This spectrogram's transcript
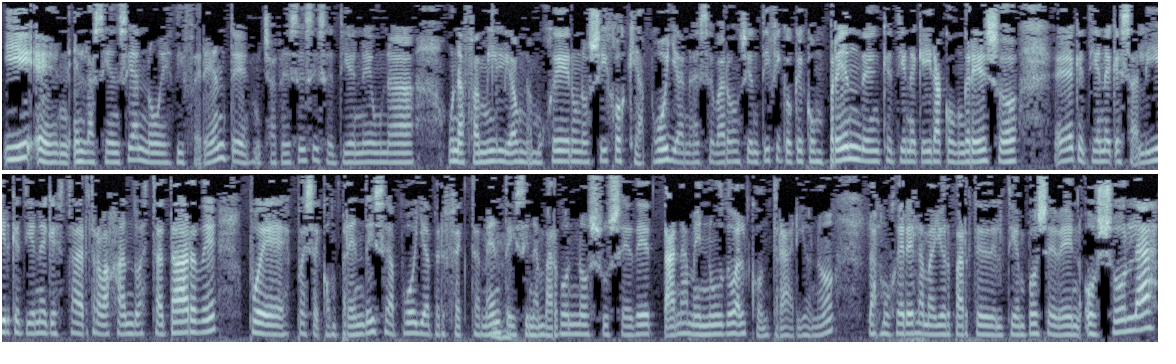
Y en, en la ciencia no es diferente. Muchas veces si se tiene una, una familia, una mujer, unos hijos que apoyan a ese varón científico, que comprenden que tiene que ir a congresos, eh, que tiene que que salir, que tiene que estar trabajando hasta tarde, pues, pues se comprende y se apoya perfectamente. Y sin embargo, no sucede tan a menudo al contrario, ¿no? Las mujeres la mayor parte del tiempo se ven o solas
